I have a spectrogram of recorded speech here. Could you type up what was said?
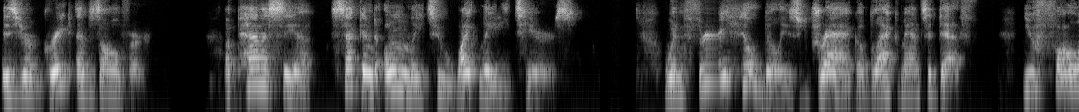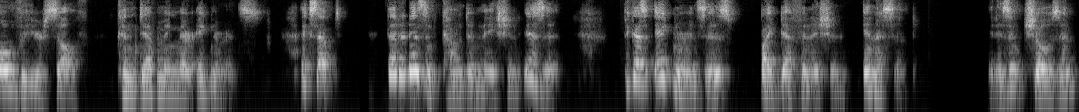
is your great absolver, a panacea second only to white lady tears. When three hillbillies drag a black man to death, you fall over yourself, condemning their ignorance. Except that it isn't condemnation, is it? Because ignorance is, by definition, innocent. It isn't chosen,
